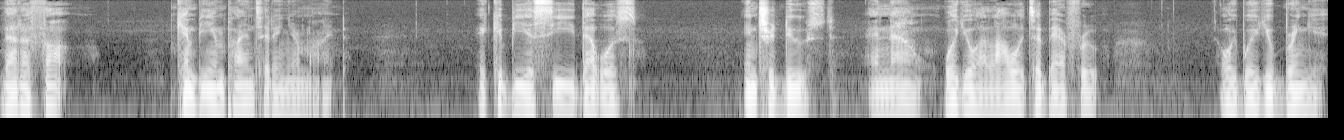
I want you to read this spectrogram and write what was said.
that a thought can be implanted in your mind? It could be a seed that was introduced, and now will you allow it to bear fruit? Or will you bring it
